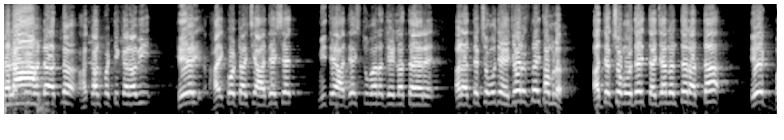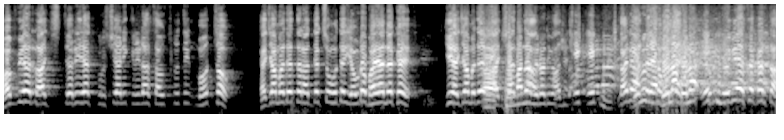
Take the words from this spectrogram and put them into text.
चला. मंडळातनं हकालपट्टी करावी. हे हायकोर्टाचे आदेश आहेत. मी ते आदेश तुम्हाला द्यायला तयार आहे. आणि अध्यक्ष महोदय ह्याच्यावरच नाही थांबलं. अध्यक्ष महोदय त्याच्यानंतर आता एक भव्य राष्ट्रीय कृषी आणि क्रीडा सांस्कृतिक महोत्सव. ह्याच्यामध्ये तर अध्यक्ष महोदय एवढं भयानक आहे की ह्याच्यामध्ये पक्ष एक एक मिनिट. नाही, बोलू बोला एक असं करता.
